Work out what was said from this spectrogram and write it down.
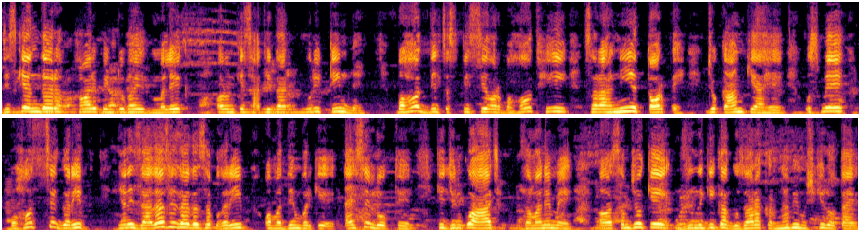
जिसके अंदर हमारे पिंटू भाई मलिक और उनके साथीदार पूरी टीम ने बहुत दिलचस्पी से और बहुत ही सराहनीय तौर पे जो काम किया है उसमें बहुत से गरीब यानी ज़्यादा से ज़्यादा सब गरीब और मध्यम वर्ग के ऐसे लोग थे कि जिनको आज ज़माने में समझो कि ज़िंदगी का गुजारा करना भी मुश्किल होता है।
